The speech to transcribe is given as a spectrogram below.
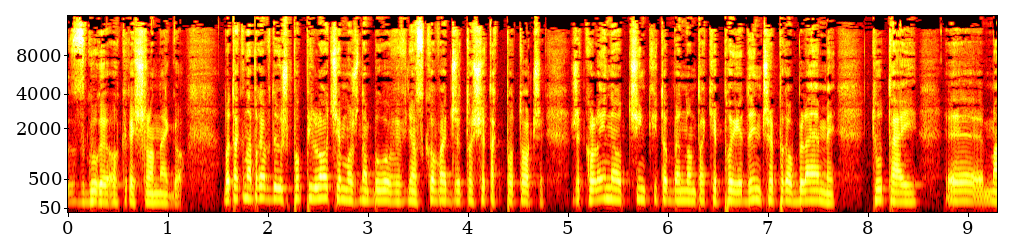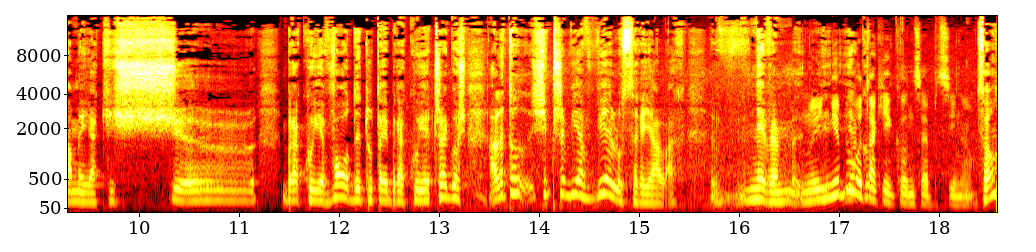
z góry określonego. Bo tak naprawdę już po pilocie można było wywnioskować, że to się tak potoczy, że kolejne odcinki to będą takie pojedyncze problemy. Tutaj y, mamy jakiś y, brakuje wody, tutaj brakuje czegoś, ale to się przewija w wielu serialach. Nie wiem. No i nie było jako... takiej koncepcji, no. Co?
